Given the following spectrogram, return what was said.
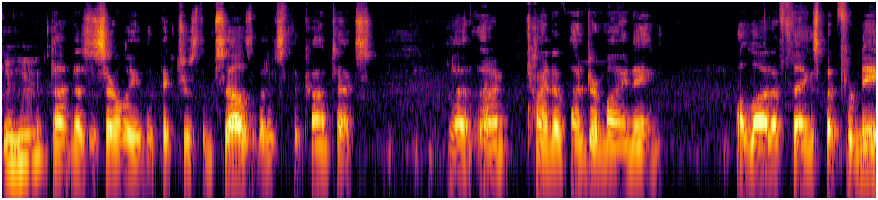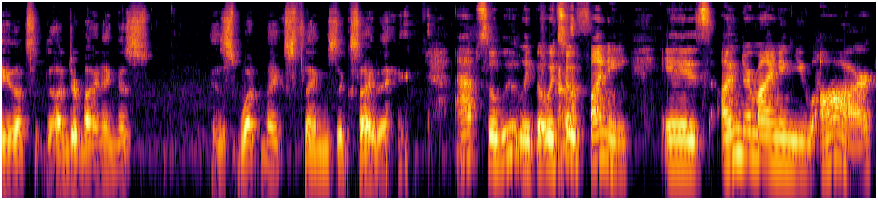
hmm It's not necessarily the pictures themselves, but it's the context that I'm kind of undermining a lot of things. But for me, that's undermining is is what makes things exciting. Absolutely. But what's so funny is undermining you are,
